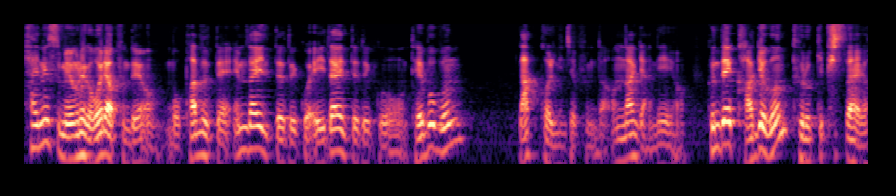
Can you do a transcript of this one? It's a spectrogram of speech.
하이닉스 메모리가 머리 아픈데요. 뭐 받을 때 M다일 때도 있고 A다일 때도 있고 대부분 lock 걸린 제품입니다. unlock이 아니에요. 근데 가격은 더럽게 비싸요.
